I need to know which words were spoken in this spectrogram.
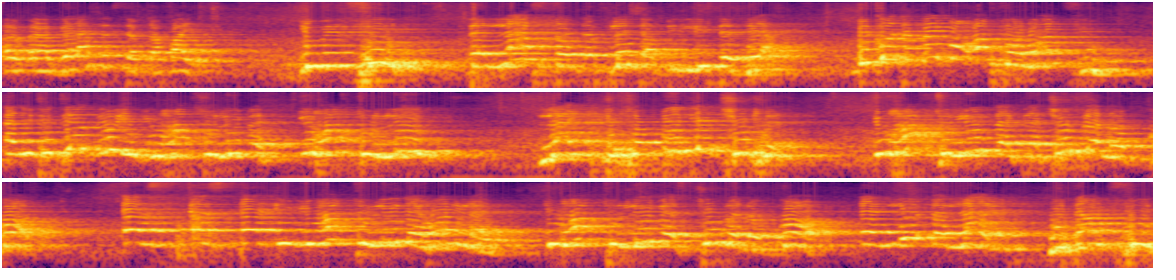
uh, uh, Galatians chapter 5, you will see the last of the flesh have been listed there. Because the people also wants you. And it tells you if you have to live it, you have to live like disobedient children. You have to live like the children of God. As, as, as if you have to live a holy life, you have to live as children of God and live a life without sin,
